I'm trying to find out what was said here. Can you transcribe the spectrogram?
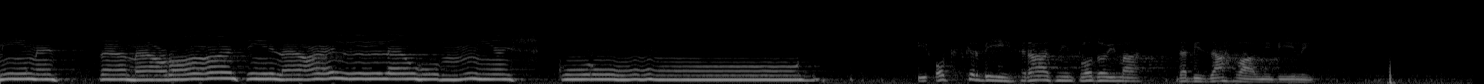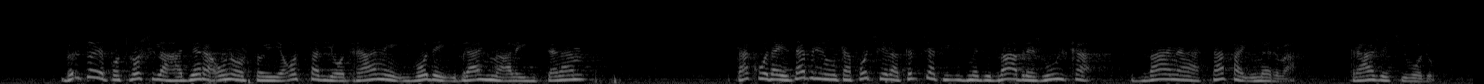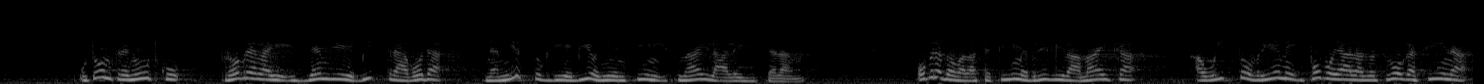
من الثمرات لعلهم يشكرون i obskrbi ih raznim plodovima da bi zahvalni bili. Brzo je potrošila Hadjera ono što je ostavio od hrane i vode Ibrahima a.s. tako da je zabrinuta počela trčati između dva brežuljka zvana Safa i Merva, tražeći vodu. U tom trenutku provrela je iz zemlje bistra voda na mjestu gdje je bio njen sin Ismail a.s. Obradovala se time brižljiva majka, a u isto vrijeme i pobojala za svoga sina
